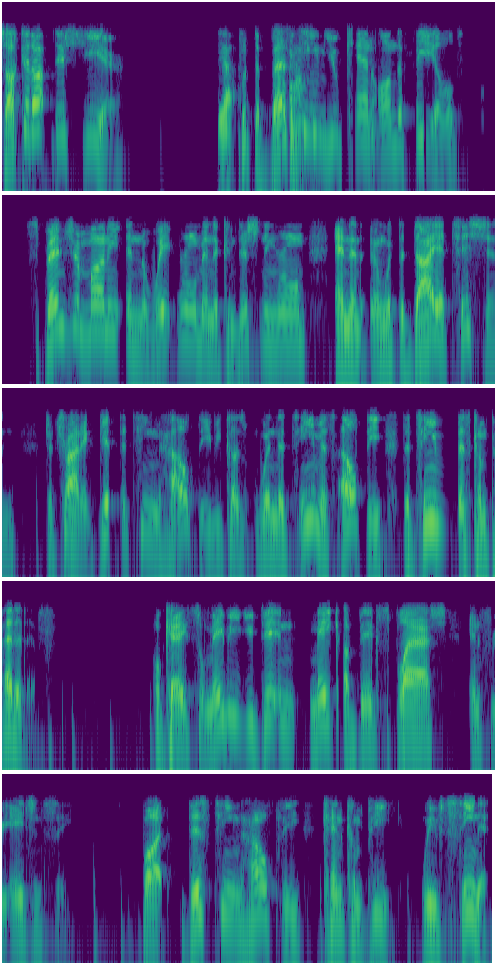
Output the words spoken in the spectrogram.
suck it up this year. Yeah. Put the best team you can on the field. Spend your money in the weight room, in the conditioning room, and then, and with the dietitian to try to get the team healthy. Because when the team is healthy, the team is competitive. Okay, so maybe you didn't make a big splash in free agency, but this team healthy can compete. We've seen it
